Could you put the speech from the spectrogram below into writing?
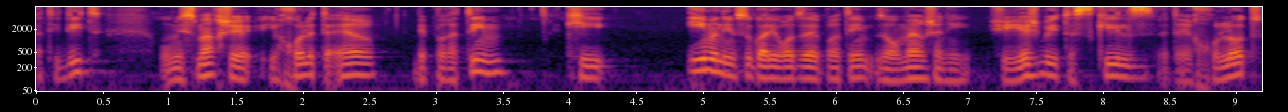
עתידית הוא מסמך שיכול לתאר בפרטים, כי אם אני מסוגל לראות את זה בפרטים, זה אומר שאני, שיש בי את הסקילס ואת היכולות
